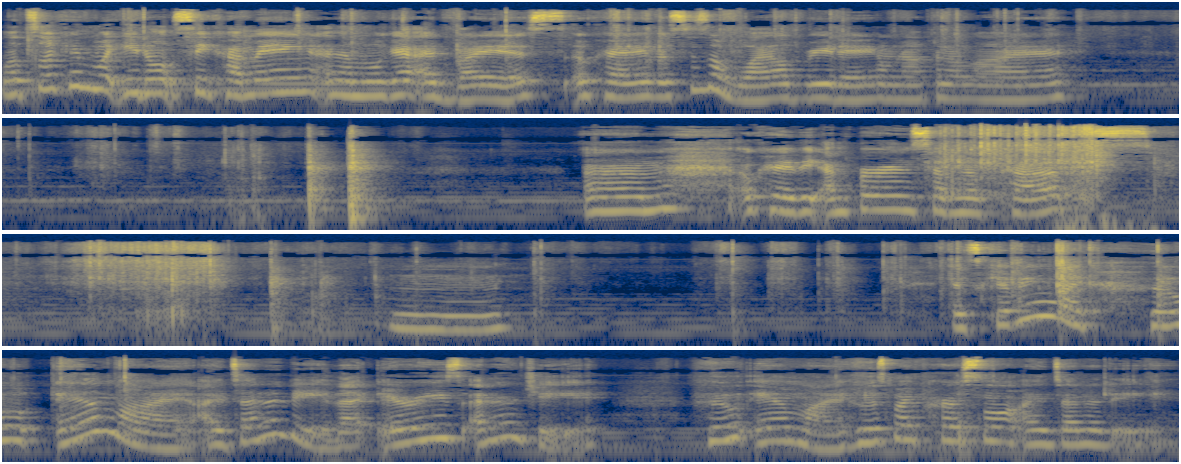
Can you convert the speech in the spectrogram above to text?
Let's look in what you don't see coming and then we'll get advice. Okay, this is a wild reading, I'm not gonna lie. Um, okay, the Emperor and Seven of Cups. Hmm. It's giving like, who am I? Identity, that Aries energy. Who am I? Who's my personal identity?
